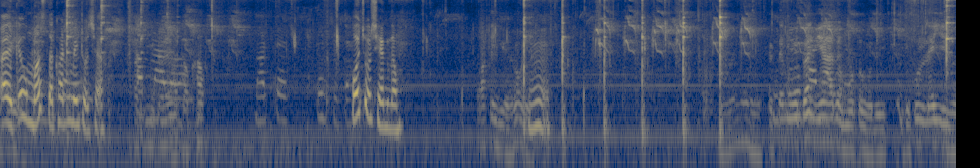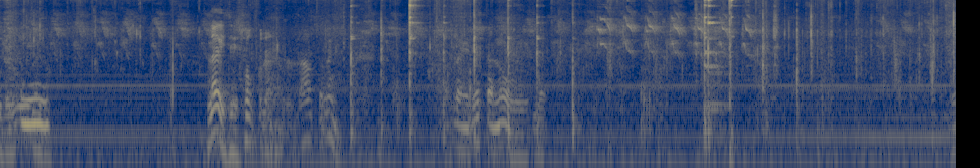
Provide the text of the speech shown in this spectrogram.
અરે કેવું મસ્ત ખટ મીઠું છે માટે પૂછી પોચું છે એકદમ હમ હમ. લઈ જાય છોકરા આવતો ને આપણે રહેતા ન હોય એટલે એવા છે કારણ કે એવા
